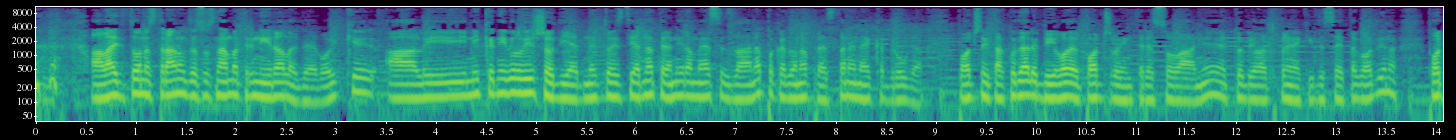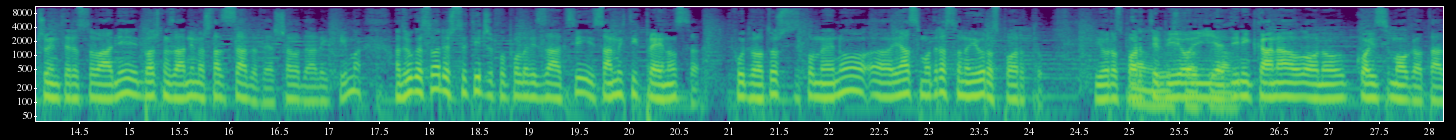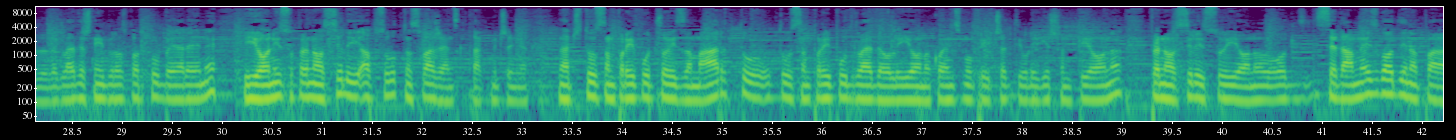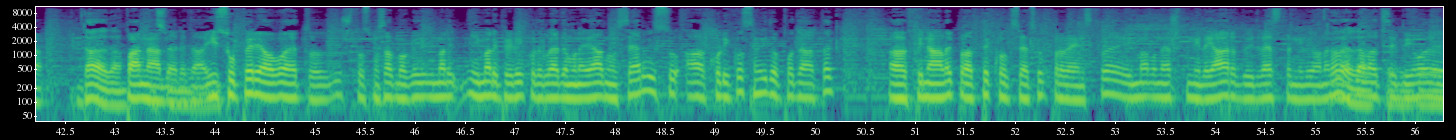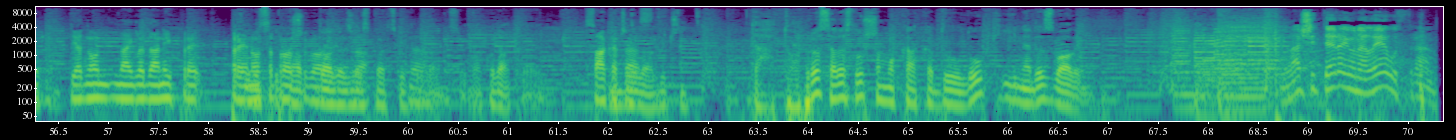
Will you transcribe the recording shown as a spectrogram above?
ali ajde to na stranu da su s nama trenirale devojke, ali nikad nije bilo više od jedne. To jest jedna trenira mesec dana, pa kad ona prestane neka druga počne i tako dalje. Bilo je počelo interesovanje, to je bilo pre nekih deseta godina, počelo interesovanje i baš me zanima šta se sada dešava, da li ih ima. A druga stvar je što se tiče popularizacije i samih tih prenosa futbola, to što se spomenuo, ja sam odrastao na Eurosportu. Eurosport da, je bio i da. jedini da. kanal ono koji si mogao tada da gledaš, nije bilo sport kluba i arene i oni su prenosili apsolutno sva ženska takmičenja. Znači tu sam prvi put čuo i za Martu, tu sam prvi put gledao Lyon o kojem ćemo pričati u Ligi šampiona. Prenosili su i ono od 17 godina pa da, da, da. pa nadare, da. I super je ovo, eto, što smo sad mogli, imali, imali priliku da gledamo na javnom servisu, a koliko sam video podatak, a, finale proteklog svetskog prvenstva je imalo nešto milijardu i 200 miliona da, da, gledalaca da, i bilo je jedno od najgledanijih pre, prenosa prošle godine. Da, za sportski da. tako da, to je svaka čast. Logično. Da, dobro, sada slušamo Kakadu Luk i Ne dozvolim. Naši teraju na levu stranu.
